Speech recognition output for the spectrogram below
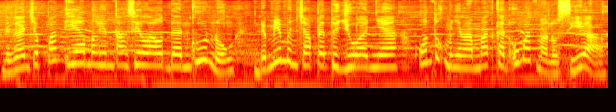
Dengan cepat ia melintasi laut dan gunung demi mencapai tujuannya untuk menyelamatkan umat manusia.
